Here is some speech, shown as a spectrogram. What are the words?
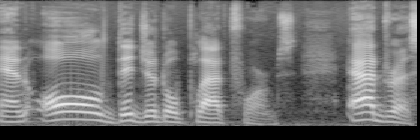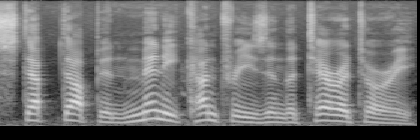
and all digital platforms. ADRA stepped up in many countries in the territory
